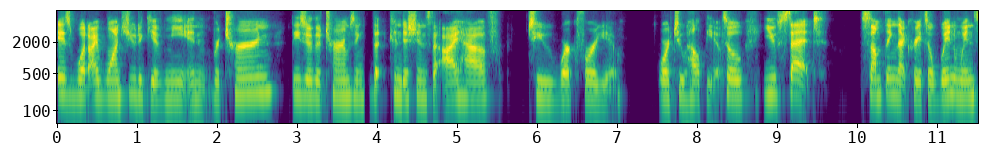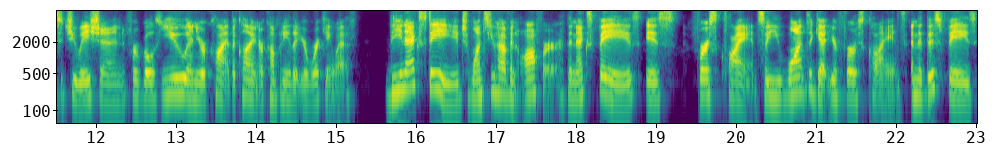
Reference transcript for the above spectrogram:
is what I want you to give me in return. These are the terms and the conditions that I have to work for you or to help you. So you've set something that creates a win-win situation for both you and your client, the client or company that you're working with. The next stage, once you have an offer, the next phase is first client. So you want to get your first clients. And at this phase,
